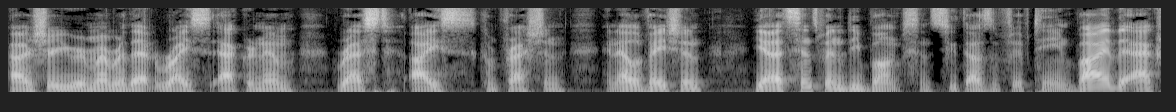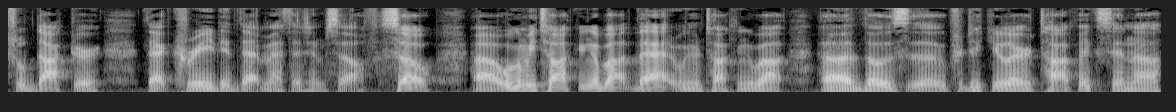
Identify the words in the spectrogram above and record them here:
I'm sure you remember that rice acronym rest, ice, compression, and elevation. Yeah, that's since been debunked since 2015 by the actual doctor that created that method himself. So uh, we're going to be talking about that. We're going to be talking about uh, those uh, particular topics. And uh,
